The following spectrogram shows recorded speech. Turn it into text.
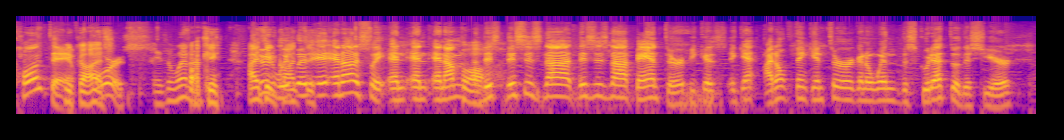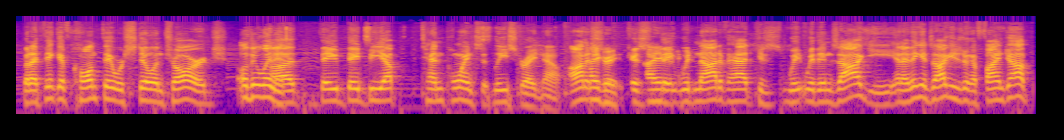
Conte, of course. He's a winner. Okay, I Dude, think Conte. we- and honestly, and and and I'm Oh. this this is not this is not banter because again, I don't think Inter are going to win the Scudetto this year. But I think if Conte were still in charge, oh, they win uh, it. they they'd be up ten points at least right now. Honestly, because they would not have had because with, with Inzaghi, and I think Inzaghi is doing a fine job,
